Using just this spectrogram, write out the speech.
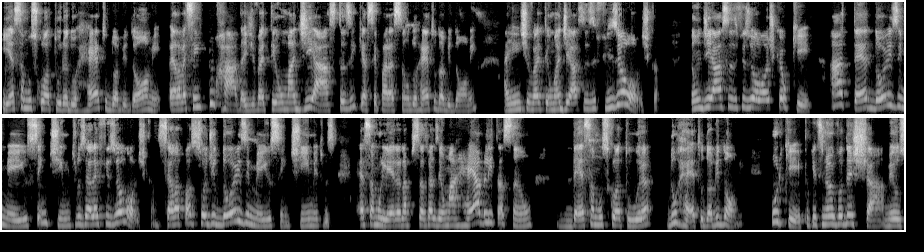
E essa musculatura do reto do abdômen, ela vai ser empurrada, a gente vai ter uma diástase, que é a separação do reto do abdômen, a gente vai ter uma diástase fisiológica. Então, diástase fisiológica é o quê? Até 2,5 centímetros ela é fisiológica. Se ela passou de 2,5 centímetros, essa mulher ela precisa trazer uma reabilitação dessa musculatura do reto do abdômen. Por quê? Porque senão eu vou deixar meus,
